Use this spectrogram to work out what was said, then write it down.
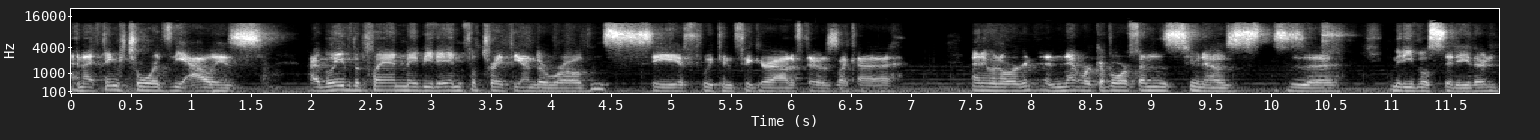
and I think towards the alleys. I believe the plan may be to infiltrate the underworld and see if we can figure out if there's like a anyone or a network of orphans. Who knows? This is a medieval city. There,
